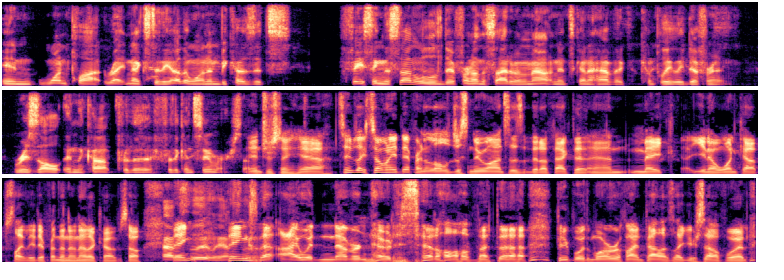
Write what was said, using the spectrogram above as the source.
in one plot right next to the other one and because it's facing the sun a little different on the side of a mountain it's going to have a completely different result in the cup for the for the consumer. So. Interesting. Yeah, it seems like so many different little just nuances that affect it and make you know one cup slightly different than another cup. So absolutely, thing, absolutely. things that I would never notice at all, but uh, people with more refined palates like yourself would.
